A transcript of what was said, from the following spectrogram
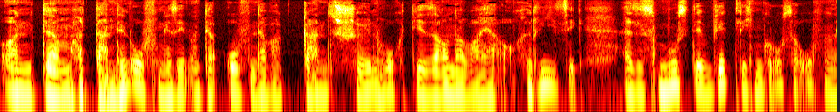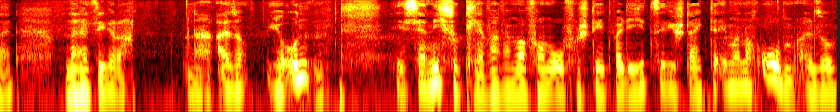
und ähm, hat dann den Ofen gesehen. Und der Ofen, der war ganz schön hoch. Die Sauna war ja auch riesig. Also es musste wirklich ein großer Ofen sein. Und dann hat sie gedacht, na, also hier unten ist ja nicht so clever, wenn man vorm Ofen steht, weil die Hitze, die steigt ja immer nach oben. Also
